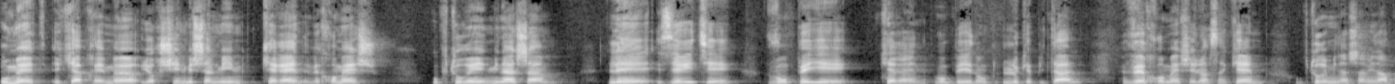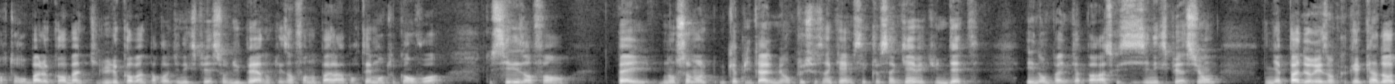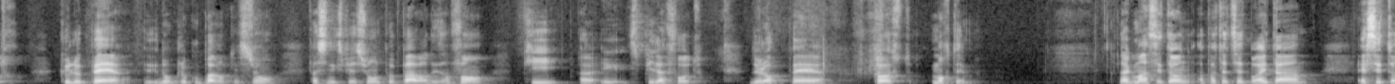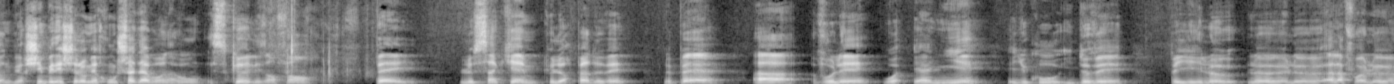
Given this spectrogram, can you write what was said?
Umet et qui après meurt, Yorshin Meshalmim Keren Vechomesh Upturin minasham. Les héritiers vont payer keren, vont payer donc le capital, vechomesh et le cinquième, Upturin minasham, ils n'apporteront pas le korban qui lui. Le korban par contre est une expiation du père, donc les enfants n'ont pas à le rapporter, mais en tout cas on voit que si les enfants payent non seulement le capital, mais en plus le cinquième, c'est que le cinquième est une dette et non pas une capara, parce que si c'est une expiation, il n'y a pas de raison que quelqu'un d'autre, que le père, et donc le coupable en question, fasse une expiation. On ne peut pas avoir des enfants qui euh, expient la faute de leur père post-mortem. L'agma s'étonne, à partir de cette braïta, hein, elle s'étonne. Est-ce que les enfants payent le cinquième que leur père devait? Le père a volé et a nié, et du coup, il devait payer le, le, le, à la fois le,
